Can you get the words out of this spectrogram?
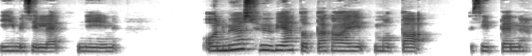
ihmisille, niin on myös hyviä totta kai, mutta sitten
